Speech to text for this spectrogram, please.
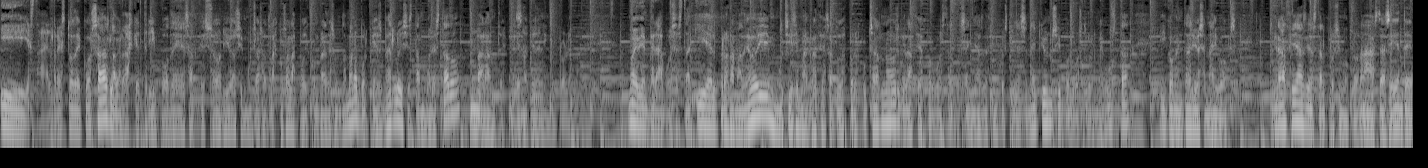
Y ya está, el resto de cosas, la verdad es que trípodes, accesorios y muchas otras cosas las podéis comprar de segunda mano porque es verlo y si está en buen estado, mm. para adelante, que no tiene ningún problema. Muy bien, Pera, pues hasta aquí el programa de hoy. Muchísimas gracias a todos por escucharnos. Gracias por vuestras reseñas de 5 estrellas en iTunes y por vuestros me gusta y comentarios en iBox. Gracias y hasta el próximo programa. Hasta el siguiente.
